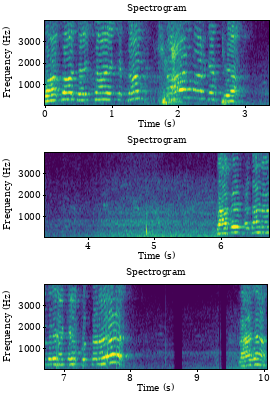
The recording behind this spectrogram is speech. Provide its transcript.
ਬਾਬਾ ਜੈਤਾ ਇੱਕਦਮ ਛਾਲ ਮਾਰ ਕੇ ਉੱਠਿਆ। ਬਾਬੇ ਸਦਾਨੰਦ ਨੇ ਆਖਿਆ, ਪੁੱਤਰ ਰਾਜਾ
